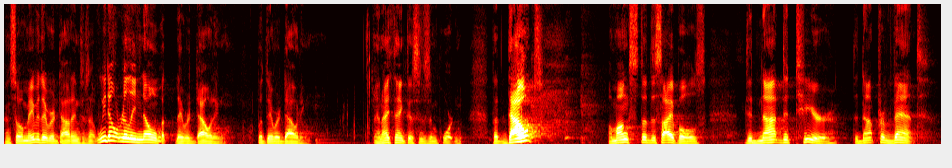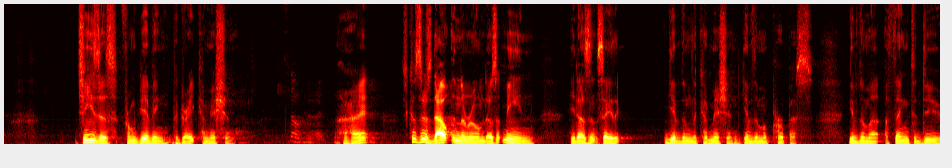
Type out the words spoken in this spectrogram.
And so maybe they were doubting themselves. We don't really know what they were doubting, but they were doubting. And I think this is important. The doubt amongst the disciples did not deter, did not prevent Jesus from giving the Great Commission. So All right? Just because there's doubt in the room doesn't mean he doesn't say that give them the commission, give them a purpose, give them a, a thing to do,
